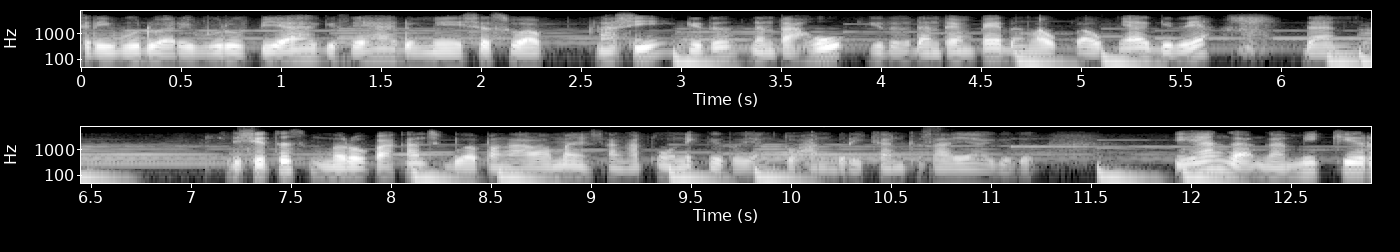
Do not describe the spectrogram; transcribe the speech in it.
seribu dua ribu rupiah gitu ya demi sesuap nasi gitu dan tahu gitu dan tempe dan lauk-lauknya gitu ya. Dan di situ merupakan sebuah pengalaman yang sangat unik gitu yang Tuhan berikan ke saya gitu iya nggak nggak mikir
